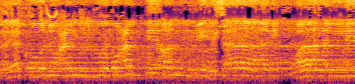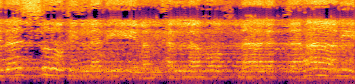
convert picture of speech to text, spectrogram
فيكون عنه معبرا بلسانه وهل لذا السوق الذي من حله نال التهاني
